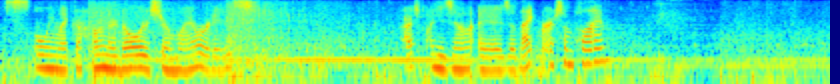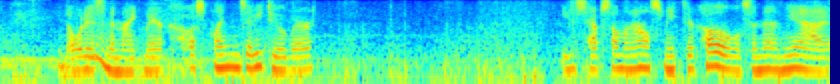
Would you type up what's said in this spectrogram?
It's only like a hundred dollars for my. Cosplay is a, is a nightmare sometimes. No, it isn't a nightmare cosplaying as a VTuber. You just have someone else make their clothes, and then, yeah,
